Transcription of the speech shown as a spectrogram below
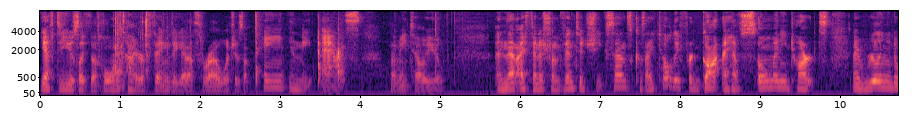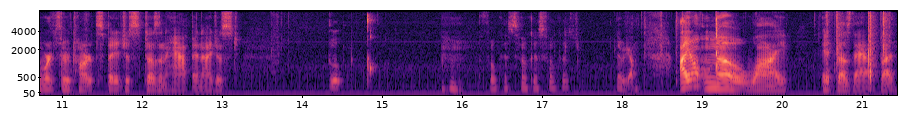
you have to use like the whole entire thing to get a throw, which is a pain in the ass, let me tell you. And then I finished from Vintage Chic Scents because I totally forgot I have so many tarts. And I really need to work through tarts, but it just doesn't happen. I just... Focus, focus, focus. There we go. I don't know why it does that, but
